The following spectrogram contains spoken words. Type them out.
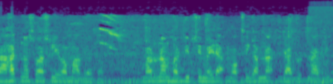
રાહતનો શ્વાસ લેવામાં આવ્યો હતો. મારું નામ હરદીપસિંહ મેડા, મોક્ષી ગામના જાગૃત નાગરિક.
